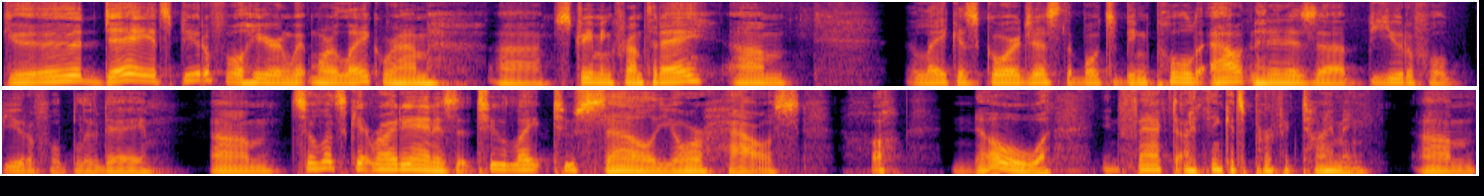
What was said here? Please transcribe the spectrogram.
Good day. It's beautiful here in Whitmore Lake where I'm uh, streaming from today. Um, the lake is gorgeous. The boats are being pulled out, and it is a beautiful, beautiful blue day. Um, so let's get right in. Is it too late to sell your house? Oh, no. In fact, I think it's perfect timing. Um,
